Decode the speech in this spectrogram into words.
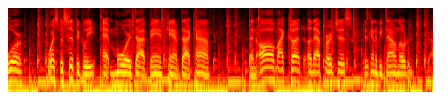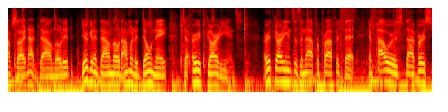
or more specifically at moore.bandcamp.com, then all my cut of that purchase is going to be downloaded. I'm sorry, not downloaded. You're going to download, I'm going to donate to Earth Guardians. Earth Guardians is a not for profit that empowers diverse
